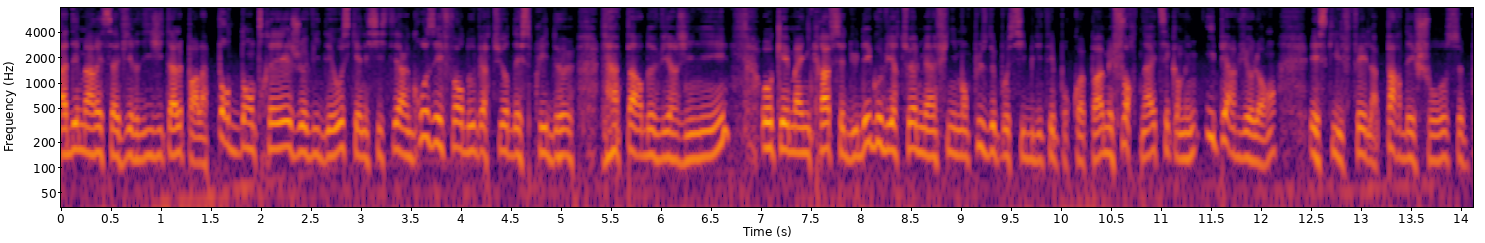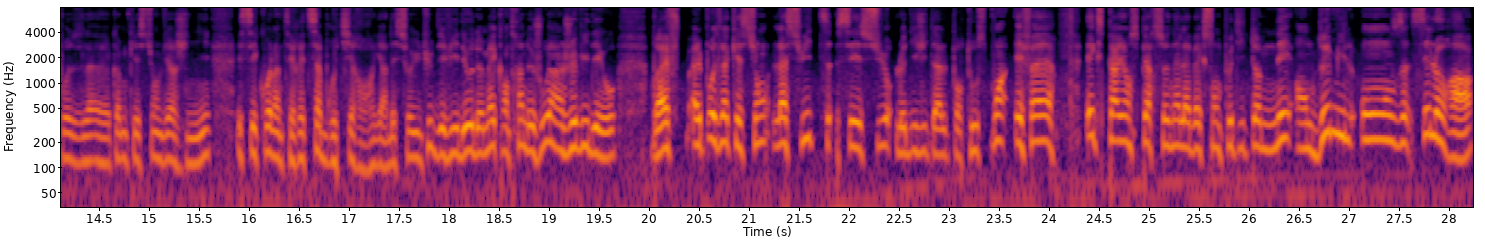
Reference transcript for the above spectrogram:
a démarré sa vie digitale par la porte d'entrée jeux vidéo, ce qui a nécessité un gros effort d'ouverture d'esprit de la part de Virginie. Ok, Minecraft, c'est du Lego virtuel, mais infiniment plus de possibilités, pourquoi pas. Mais Fortnite, c'est quand même hyper violent. Est-ce qu'il fait la part des choses se pose comme question Virginie. Et c'est quoi l'intérêt de s'abrutir à regarder sur YouTube des vidéos de mecs en train de jouer à un jeu vidéo? Bref, elle pose la question. La suite, c'est sur le digitalpourtous.fr. Expérience personnelle avec son petit homme né en 2011, c'est Laura.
